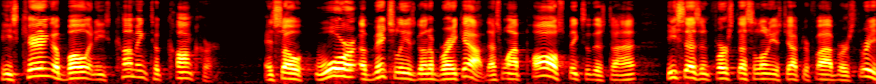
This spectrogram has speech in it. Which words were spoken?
He's carrying a bow and he's coming to conquer. And so war eventually is going to break out. That's why Paul speaks of this time. He says in 1 Thessalonians chapter 5 verse 3,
